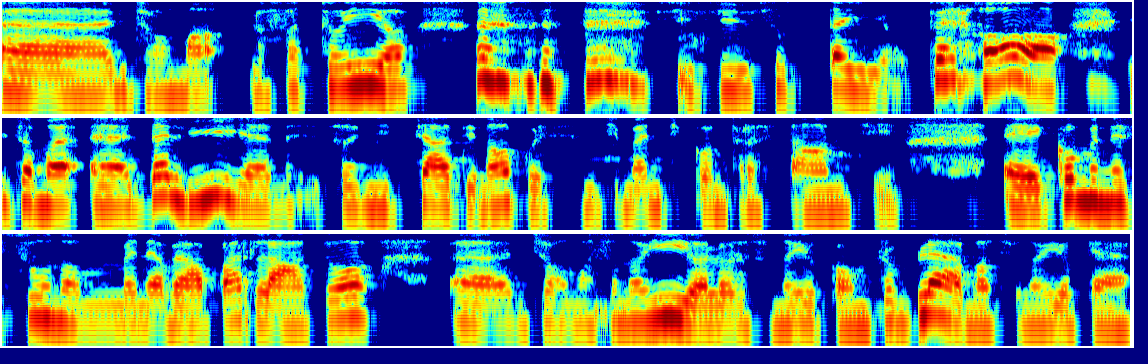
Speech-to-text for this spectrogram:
Eh, diciamo, ma l'ho fatto io? sì, sì, sono stata io. Però, diciamo, eh, da lì eh, sono iniziati, no? Questi sentimenti contrastanti. E come nessuno me ne aveva parlato, eh, diciamo, ma sono io, allora sono io che ho un problema, sono io che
